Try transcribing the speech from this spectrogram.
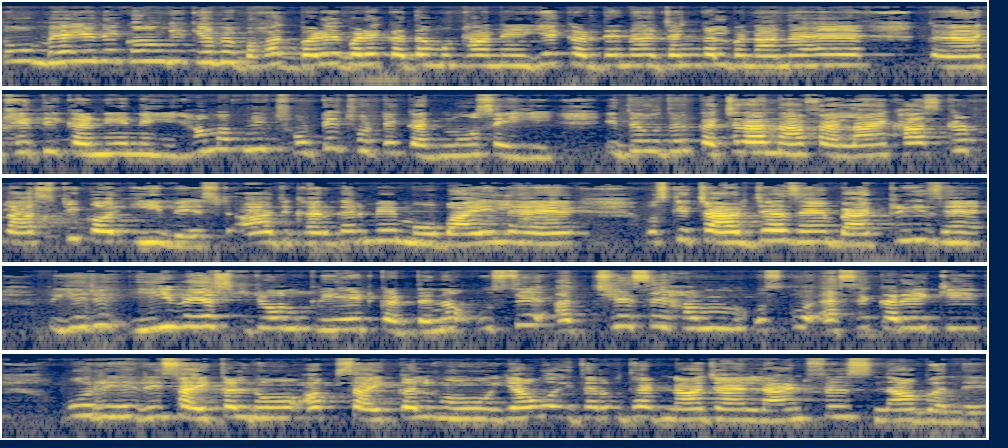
तो मैं ये नहीं कहूँगी कि हमें बहुत बड़े बड़े कदम उठाने ये कर देना है जंगल बनाना है खेती करनी है नहीं। हम अपने छोटे छोटे कदमों से ही इधर उधर कचरा ना फैलाएँ, खासकर प्लास्टिक और ई वेस्ट आज घर घर में मोबाइल है, उसके चार्जर्स हैं, बैटरीज हैं तो ये जो ई वेस्ट जो हम क्रिएट करते हैं ना, उससे अच्छे से हम उसको ऐसे करें कि वो रिसाइकल्ड हो, अपसाइकल हो या वो इधर उधर ना जाए लैंडफिल्स ना बने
